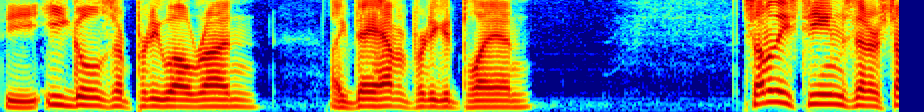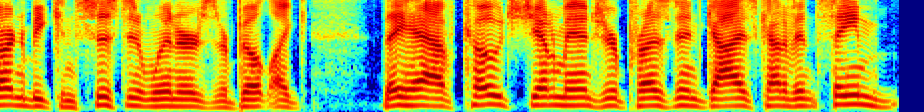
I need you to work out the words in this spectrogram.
the Eagles are pretty well run. Like they have a pretty good plan. Some of these teams that are starting to be consistent winners and are built like they have coach, general manager, president, guys kind of in same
